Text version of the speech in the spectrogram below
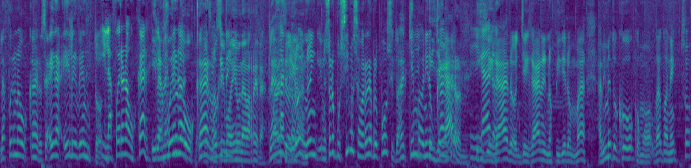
La fueron a buscar, o sea, era el evento. Y la fueron a buscar. Y la fueron a buscar, ¿no? Pusimos ahí una barrera. Claro, nosotros pusimos esa barrera a propósito. A ver, ¿quién va a venir a buscar? Llegaron. Y llegaron. llegaron, y nos pidieron más. A mí me tocó, como dato anexo,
